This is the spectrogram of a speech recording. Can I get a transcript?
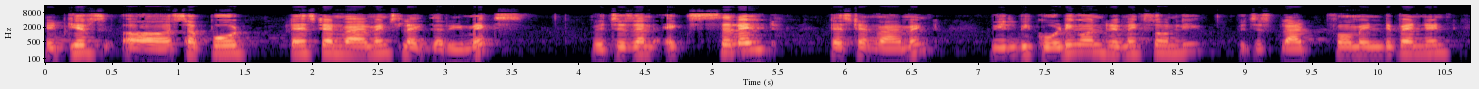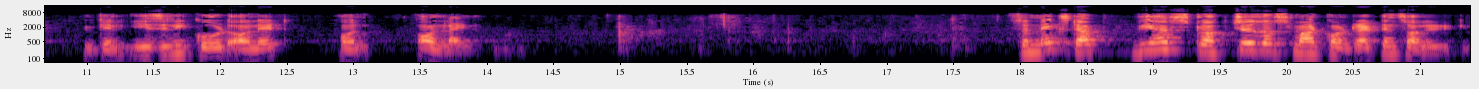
It gives uh, support test environments like the Remix, which is an excellent test environment. We'll be coding on Remix only, which is platform independent. You can easily code on it on online. So next up, we have structures of smart contract in Solidity.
